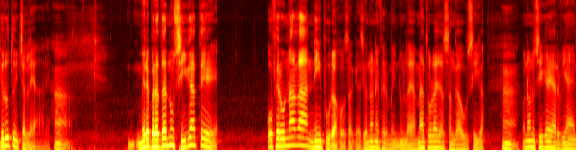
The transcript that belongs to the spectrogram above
ਸ਼ੁਰੂ ਤੋਂ ਹੀ ਚੱਲਿਆ ਆ ਰਿਹਾ। ਹਾਂ। ਮੇਰੇ ਬ੍ਰਦਰ ਨੂੰ ਸੀਗਾ ਤੇ ਉਹ ਫਿਰ ਉਹਨਾਂ ਦਾ ਨਹੀਂ ਪੂਰਾ ਹੋ ਸਕਿਆ ਸੀ। ਉਹਨਾਂ ਨੇ ਫਿਰ ਮੈਨੂੰ ਲਾਇਆ। ਮੈਂ ਥੋੜਾ ਜਿਹਾ ਸੰਗਾਊ ਸੀਗਾ। ਹਾਂ। ਉਹਨਾਂ ਨੂੰ ਸੀਗਾ ਯਾਰ ਵੀ ਐਂ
